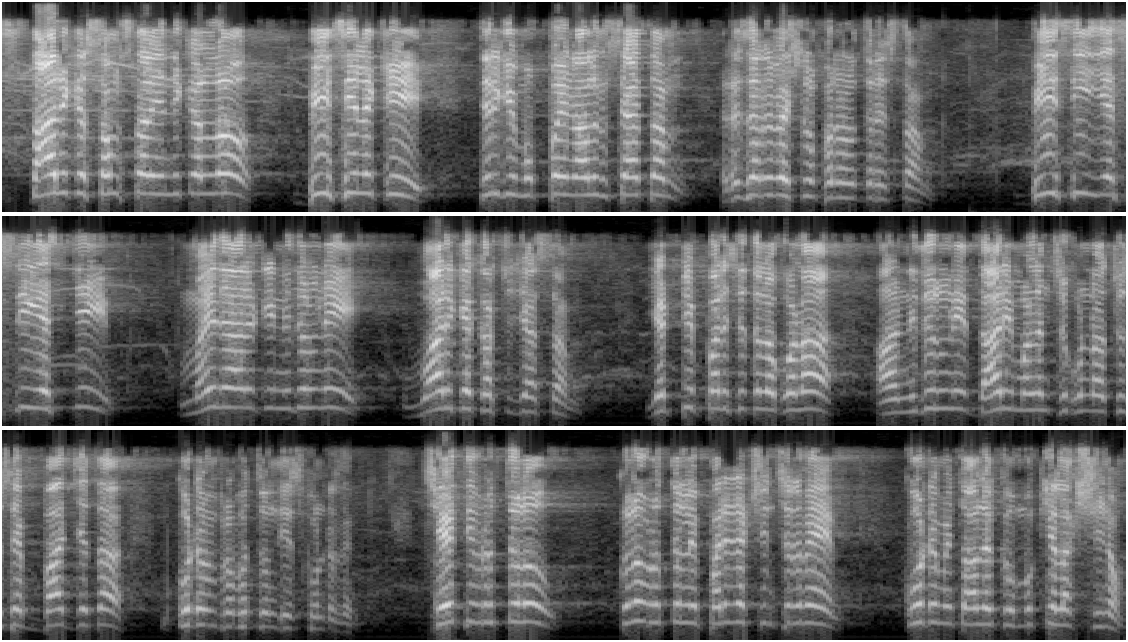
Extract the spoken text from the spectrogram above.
స్థానిక సంస్థల ఎన్నికల్లో బీసీలకి తిరిగి ముప్పై నాలుగు శాతం రిజర్వేషన్లు పునరుద్ధరిస్తాం. బీసీ ఎస్సీ ఎస్టీ మైనారిటీ నిధుల్ని వారికే ఖర్చు చేస్తాం. ఎట్టి పరిస్థితుల్లో కూడా ఆ నిధుల్ని దారి మళ్ళించకుండా చూసే బాధ్యత కూటమి ప్రభుత్వం తీసుకుంటుంది. చేతి వృత్తులు కుల వృత్తుల్ని పరిరక్షించడమే కూటమి తాలూకు ముఖ్య లక్షణం.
